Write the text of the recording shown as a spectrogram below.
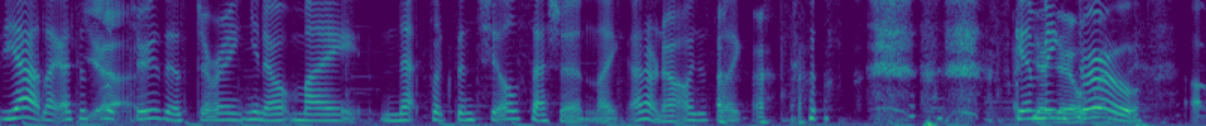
yeah, like I just Yeah. looked through this during, you know, my Netflix and chill session. Like, I don't know, I was just like skimming yeah, through. Uh,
